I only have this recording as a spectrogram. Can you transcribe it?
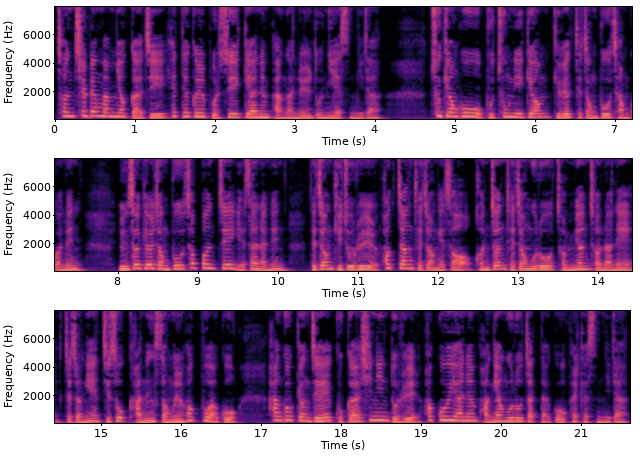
1,700만 명까지 혜택을 볼 수 있게 하는 방안을 논의했습니다. 추경호 부총리 겸 기획재정부 장관은 윤석열 정부 첫 번째 예산안은 재정 기조를 확장 재정에서 건전 재정으로 전면 전환해 재정의 지속 가능성을 확보하고 한국 경제의 국가 신인도를 확고히 하는 방향으로 짰다고 밝혔습니다.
